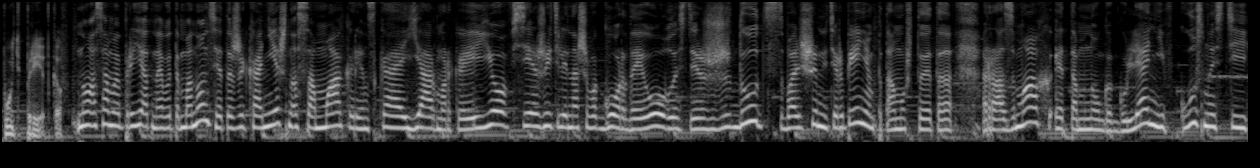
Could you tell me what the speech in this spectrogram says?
«Путь предков». Ну а самое приятное в этом анонсе, это же, конечно, сама Коренская ярмарка. Ее все жители нашего города и области ждут с большим нетерпением, потому что это размах, это много гуляний, вкусностей,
